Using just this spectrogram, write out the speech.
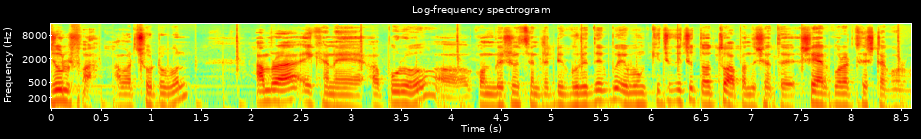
জুলফা, আমার ছোট বোন। আমরা এখানে পুরো কনভেনশন সেন্টারটি ঘুরে দেখব এবং কিছু কিছু তথ্য আপনাদের সাথে শেয়ার করার চেষ্টা করব।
